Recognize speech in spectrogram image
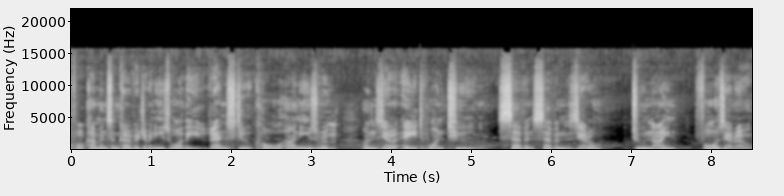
For comments and coverage of newsworthy events, do call our newsroom on 0812 770 40.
